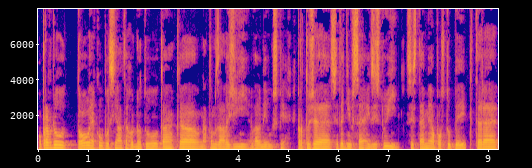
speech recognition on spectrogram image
Opravdu to, jakou posíláte hodnotu, tak eh, na tom záleží velmi úspěch. Protože si teď se, existují systémy a postupy, které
